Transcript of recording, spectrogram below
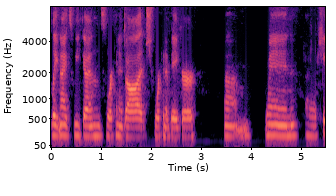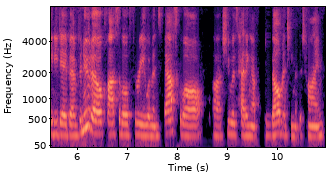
late nights, weekends, working at Dodge, working at Baker. Um, when uh, Katie Day Benvenuto, class of 03 women's basketball, uh, she was heading up the development team at the time,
